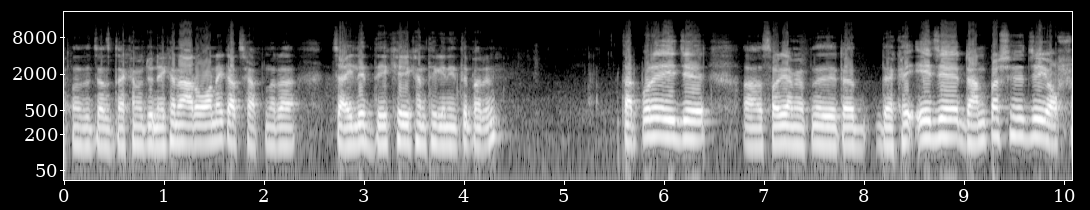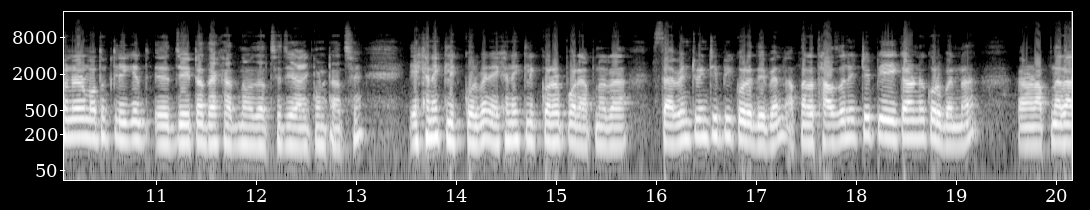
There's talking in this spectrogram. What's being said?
আপনাদের জাস্ট দেখানোর জন্য। এখানে আরও অনেক আছে, আপনারা চাইলে দেখে এখান থেকে নিতে পারেন। তারপরে এই যে সরি আমি আপনাদের এটা দেখাই। এই যে ডান পাশে যে অপশনের মতো ক্লিকে যেটা দেখানো যাচ্ছে, যে আইকনটা আছে, এখানে ক্লিক করবেন। এখানে ক্লিক করার পরে আপনারা সেভেন টোয়েন্টি পি করে দেবেন। আপনারা থাউজেন্ড এইটি পি এই কারণে করবেন না। কারণ আপনারা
